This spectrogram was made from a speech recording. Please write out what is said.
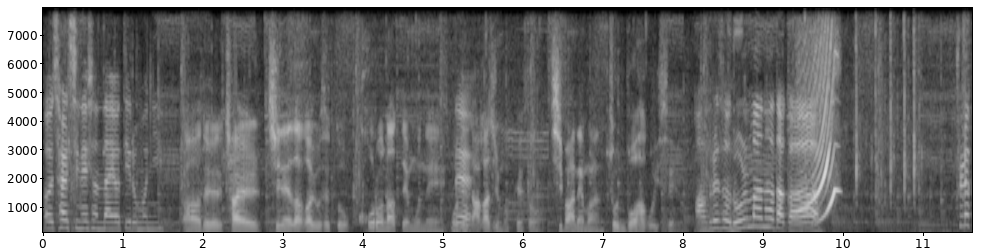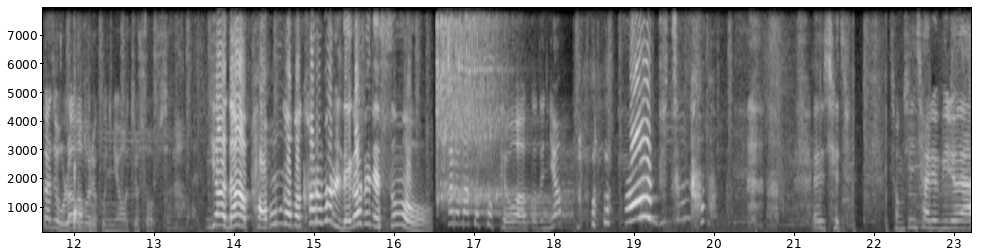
어, 잘 지내셨나요, 띠루모니? 아 네 잘 지내다가 요새 또 코로나 때문에 어디 네. 나가질 못해서 집 안에만 존버하고 있어요. 아, 그래서 롤만 하다가 플랫까지 올라가 버렸군요. 어쩔 수 없이. 야, 나 바본가 봐. 카르마를 내가 배냈어. 카르마 서포트 배워왔거든요. 아, 미쳤나 봐. 에이, 제, 정신 차려 미려야.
